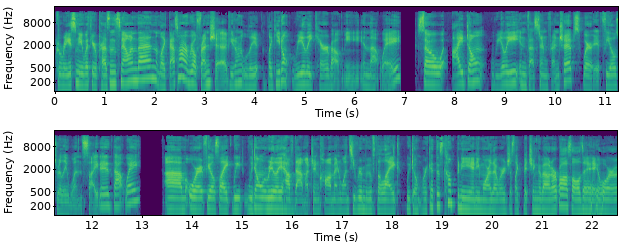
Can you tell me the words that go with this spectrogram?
grace me with your presence now and then, like, that's not a real friendship. You don't really, like, you don't really care about me in that way. So I don't really invest in friendships where it feels really one sided that way um, or it feels like we we don't really have that much in common once you remove the like we don't work at this company anymore that we're just like bitching about our boss all day or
